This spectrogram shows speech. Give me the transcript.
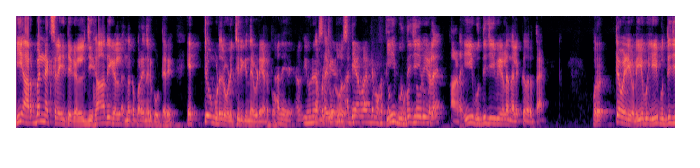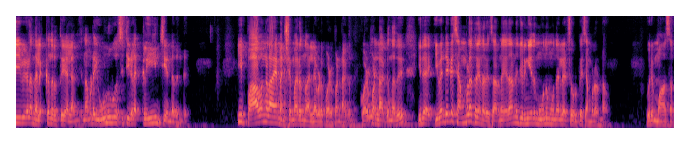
ഈ അർബൻ നക്സലൈറ്റുകൾ ജിഹാദികൾ എന്നൊക്കെ പറയുന്ന ഒരു കൂട്ടര് ഏറ്റവും കൂടുതൽ ഒളിച്ചിരിക്കുന്ന എവിടെയാണ് ഇപ്പോൾ? നമ്മുടെ യൂണിവേഴ്സിറ്റി. ഈ ബുദ്ധിജീവികളെ ആണ്. ഈ ബുദ്ധിജീവികളെ നിലയ്ക്ക് നിർത്താൻ ഒരൊറ്റ വഴിയുള്ളൂ ഈ ഈ ബുദ്ധിജീവികളെ നിലയ്ക്ക് നിർത്തുകയല്ല. നമ്മുടെ യൂണിവേഴ്സിറ്റികളെ ക്ലീൻ ചെയ്യേണ്ടതുണ്ട്. ഈ പാവങ്ങളായ മനുഷ്യന്മാരൊന്നും അല്ല ഇവിടെ കുഴപ്പമുണ്ടാക്കുന്നത്. കുഴപ്പമുണ്ടാക്കുന്നത് ഇത് ഇവന്റെയൊക്കെ ശമ്പളം എത്രയെന്ന് അറിയാം? സാറിന് ഏതാണ്ട് ചുരുങ്ങിയത് മൂന്ന് മൂന്നര ലക്ഷം റുപ്യ ശമ്പളം ഉണ്ടാവും ഒരു മാസം.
